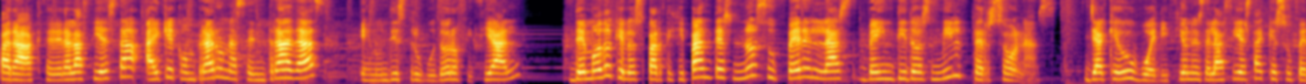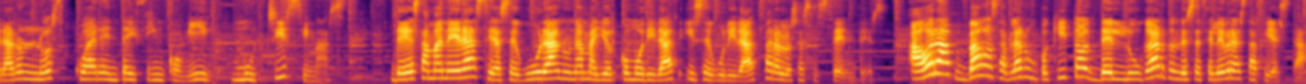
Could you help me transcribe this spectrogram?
para acceder a la fiesta hay que comprar unas entradas en un distribuidor oficial, de modo que los participantes no superen las 22.000 personas, ya que hubo ediciones de la fiesta que superaron los 45.000, muchísimas. De esta manera se aseguran una mayor comodidad y seguridad para los asistentes. Ahora vamos a hablar un poquito del lugar donde se celebra esta fiesta,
